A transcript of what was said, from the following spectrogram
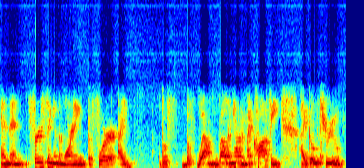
And then first thing in the morning, before I, bef, bef, well, while I'm having my coffee, I go through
